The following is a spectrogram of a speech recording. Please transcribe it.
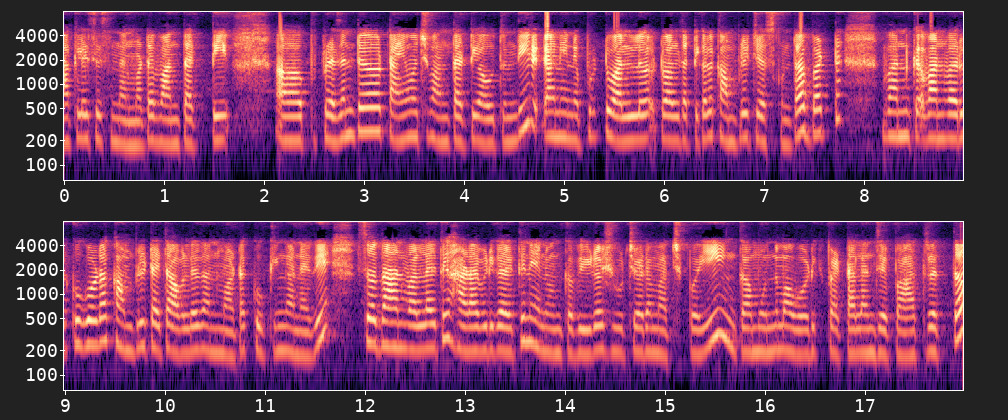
ఆకలేసేసింది అనమాట వన్ థర్టీ ప్రజెంట్ టైం వచ్చి వన్ థర్టీ అవుతుంది. నేను ఎప్పుడు ట్వెల్వ్ ట్వెల్వ్ థర్టీ కల్లా కంప్లీట్ చేసుకుంటా. బట్ వన్ వన్ వరకు కూడా కంప్లీట్ అయితే అవ్వలేదన్నమాట కుకింగ్ అనేది. సో దానివల్ల అయితే హడావిడిగా అయితే నేను ఇంకా వీడియో షూట్ చేయడం మర్చిపోయి ఇంకా ముందు మా ఓడికి పెట్టాలని చెప్పి ఆత్రతతో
